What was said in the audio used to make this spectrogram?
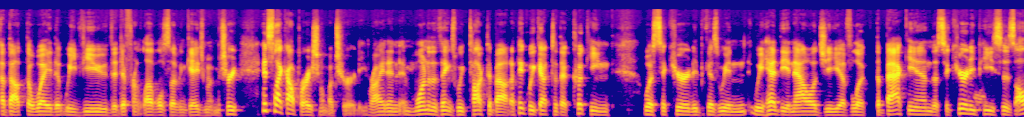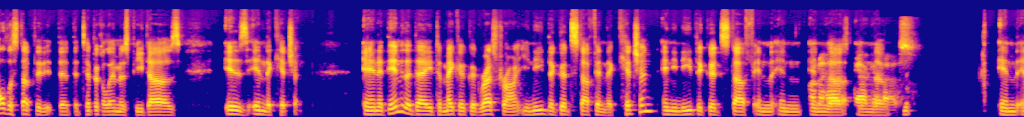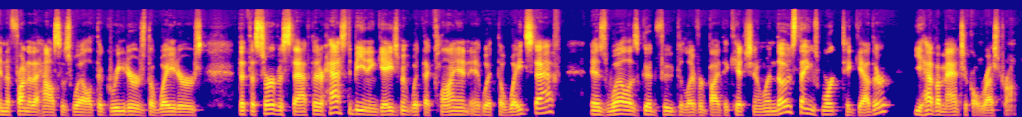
about the way that we view the different levels of engagement maturity. It's like operational maturity, right? And, and one of the things we talked about, I think we got to the cooking was security because we we had the analogy of look, the back end, the security pieces, all the stuff that, it, that the typical MSP does is in the kitchen. And at the end of the day, to make a good restaurant, you need the good stuff in the kitchen, and you need the good stuff in in in the house, in the in in the front of the house as well the greeters the waiters that the service staff there has to be an engagement with the client and with the wait staff as well as good food delivered by the kitchen. When those things work together you have a magical restaurant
